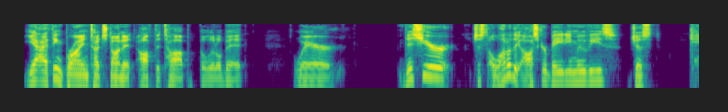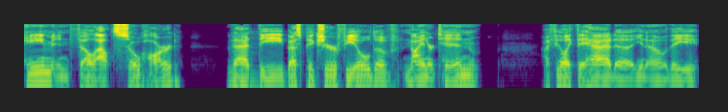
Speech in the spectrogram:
Yeah, I think Brian touched on it off the top a little bit, where this year, just a lot of the Oscar Beatty movies just came and fell out so hard that Mhm. the Best Picture field of nine or ten, I feel like they had, uh, you know, the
